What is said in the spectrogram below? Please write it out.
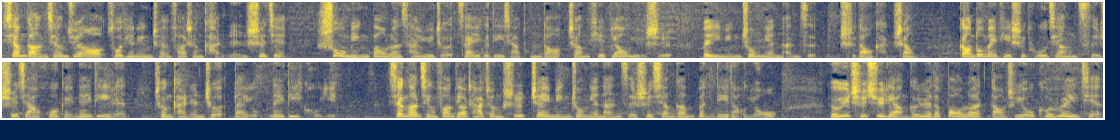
香港将军澳昨天凌晨发生砍人事件，数名暴乱参与者在一个地下通道张贴标语时，被一名中年男子持刀砍伤。港独媒体试图将此事嫁祸给内地人，称砍人者带有内地口音。香港警方调查证实，这名中年男子是香港本地导游。由于持续两个月的暴乱导致游客锐减，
